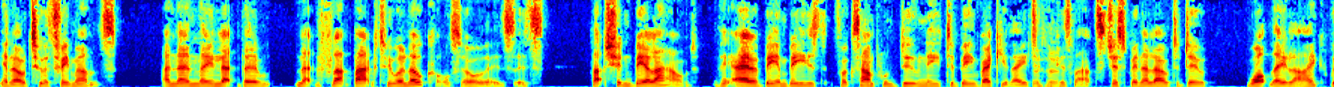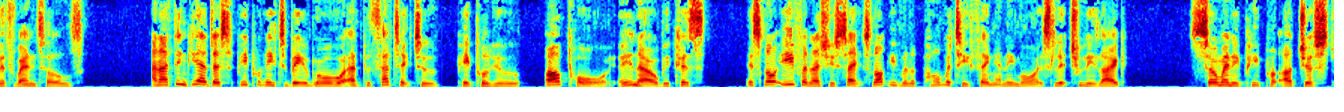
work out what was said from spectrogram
you know, two or three months. And then they let the let the flat back to a local. So it's it's that shouldn't be allowed. The Airbnbs, for example, do need to be regulated mm-hmm. because that's just been allowed to do what they like with rentals. And I think, yeah, there's people need to be more empathetic to people who are poor, you know, because it's not even, as you say, it's not even a poverty thing anymore. It's literally like so many people are just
